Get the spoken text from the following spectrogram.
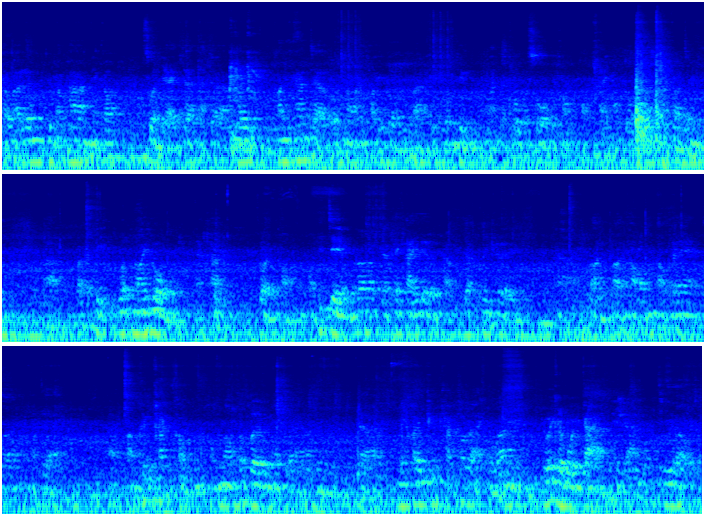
แต่ว่าเรื่องคุณภาพเนี่ยก็ส่วนใหญ่จะอาจจะไม่ค่อนข้างจะลดน้อยถอยลงไปรวมถึงอาจจะโครโมโซมของของไข่ของตัวก็จะมีปกติลดน้อยลงนะครับ ส่วนของของพี่เจมก็จะคล้ายๆเดิมครับจากที่เคยอ่าตอนตอนท้องตอนแรกว่าอาจจะความคึกคักของของน้องสเปิร์มอาจจะจะไม่ค่อยคึกคักเท่าไหร่แต่ว่าด้วยกระบวนการในการที่เราจะ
